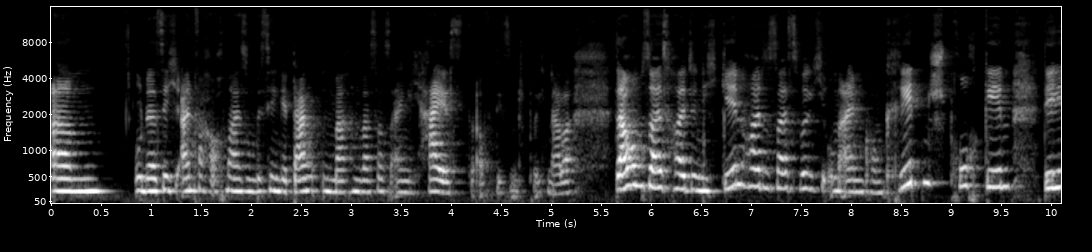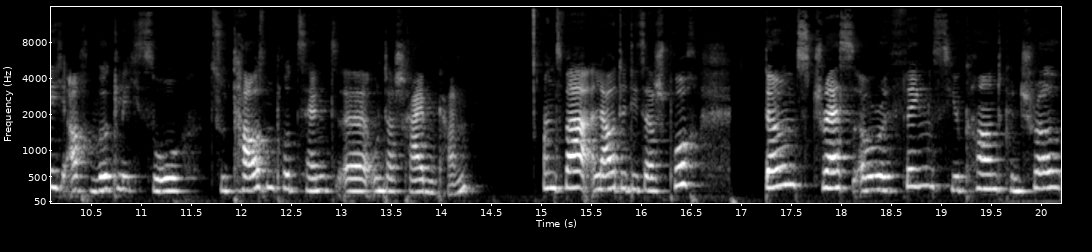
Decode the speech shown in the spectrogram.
Ähm, oder sich einfach auch mal so ein bisschen Gedanken machen, was das eigentlich heißt auf diesen Sprüchen. Aber darum soll es heute nicht gehen. Heute soll es wirklich um einen konkreten Spruch gehen, den ich auch wirklich so zu 1000 Prozent äh, unterschreiben kann. Und zwar lautet dieser Spruch, Don't stress over things you can't control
